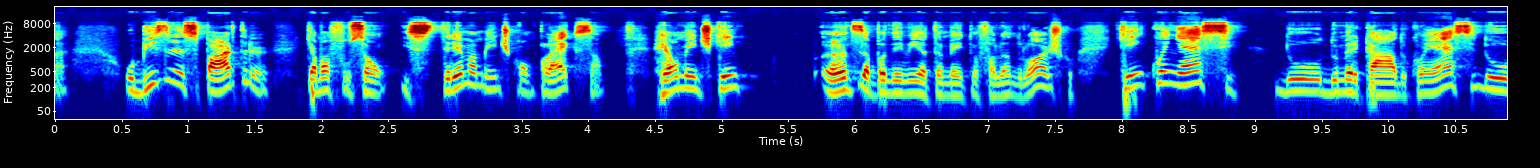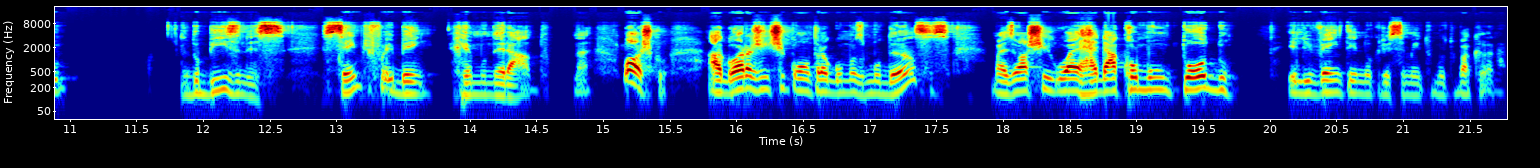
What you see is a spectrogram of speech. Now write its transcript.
Né? O business partner, que é uma função extremamente complexa, realmente quem, antes da pandemia também estou falando, lógico, quem conhece do, do mercado, conhece do, do business, sempre foi bem remunerado. Né? Lógico, agora a gente encontra algumas mudanças, mas eu acho que o RH como um todo, ele vem tendo um crescimento muito bacana.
